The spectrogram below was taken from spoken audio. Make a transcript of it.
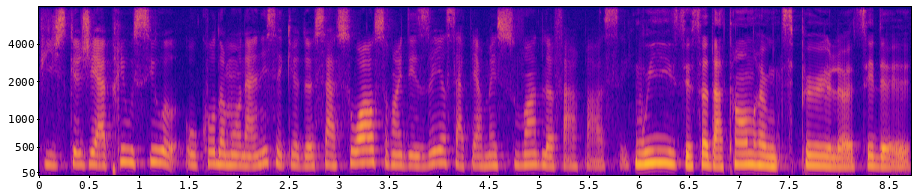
Puis ce que j'ai appris aussi au, cours de mon année, c'est que de s'asseoir sur un désir, ça permet souvent de le faire passer. Oui, c'est ça, d'attendre un petit peu, là, tu sais, de...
